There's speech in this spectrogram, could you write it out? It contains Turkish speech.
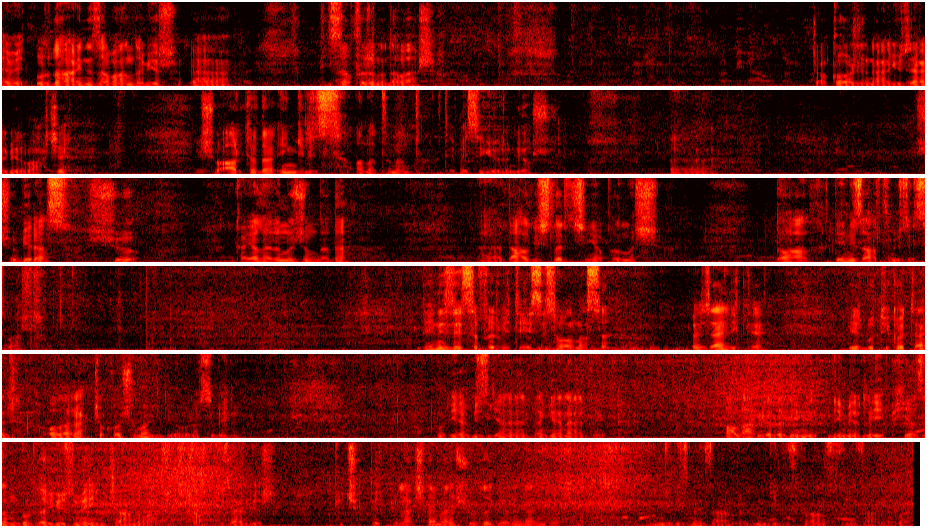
Evet burada aynı zamanda bir e, pizza fırını da var. Çok orijinal, güzel bir bahçe. Şu arkada İngiliz anıtının tepesi görünüyor. Ee, şu biraz şu kayaların ucunda da e, dalgıçlar için yapılmış doğal denizaltı müzesi var. Denize sıfır bir tesis olması özellikle bir butik otel olarak çok hoşuma gidiyor burası benim. Buraya biz genelde genelde Alarga'da demir, demirleyip yazın burada yüzme imkanı var. Çok güzel bir küçük bir plaj. Hemen şurada görünen bir İngiliz mezarlığı, İngiliz Fransız mezarlığı var.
